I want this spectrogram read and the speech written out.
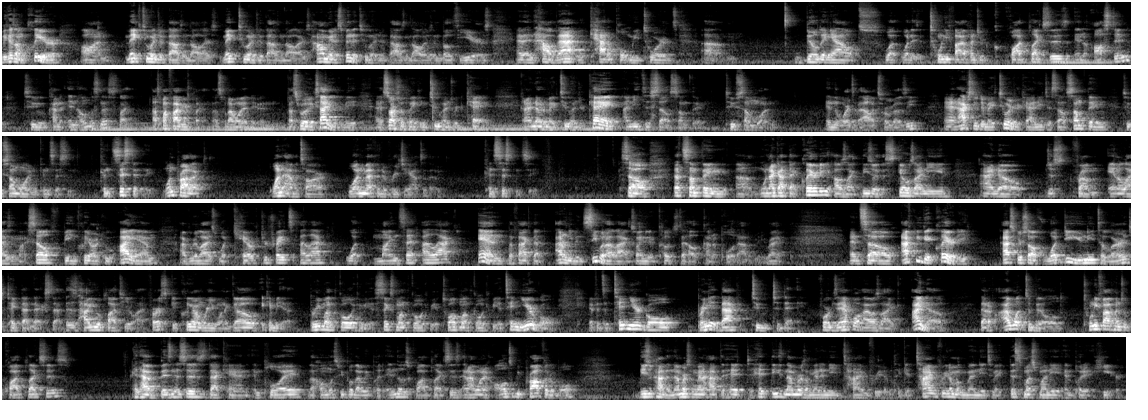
Because I'm clear on make $200,000, make $200,000, how I'm going to spend the $200,000 in both years, and then how that will catapult me towards um, building out what what is it 2,500 quadplexes in Austin to kind of end homelessness. Like that's my five year plan. That's what I want to do, and that's really exciting to me. And it starts with making 200k, and I know to make 200k, I need to sell something to someone. In the words of Alex Hormozi, and actually, to make 200K, I need to sell something to someone consistent, consistently. One product, one avatar, one method of reaching out to them. Consistency. So that's something, um, when I got that clarity, I was like, these are the skills I need. I know just from analyzing myself, being clear on who I am, I've realized what character traits I lack, what mindset I lack, and the fact that I don't even see what I lack, so I need a coach to help kind of pull it out of me, right? And so after you get clarity, ask yourself, what do you need to learn to take that next step? This is how you apply to your life. First, get clear on where you want to go. It can be a three month goal, it can be a six month goal, it can be a 12 month goal, it can be a 10 year goal. If it's a 10 year goal, bring it back to today. For example, I was like, I know that if I want to build 2,500 quadplexes and have businesses that can employ the homeless people that we put in those quadplexes. And I want it all to be profitable. These are kind of the numbers I'm going to have to hit. To hit these numbers, I'm going to need time freedom. To get time freedom, I'm going to need to make this much money and put it here.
